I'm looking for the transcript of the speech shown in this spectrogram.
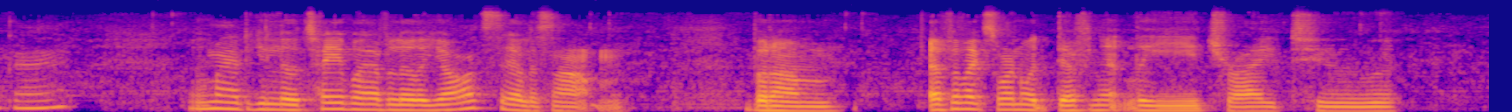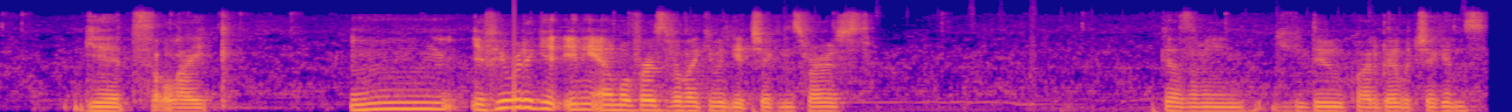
okay. We might have to get a little table, have a little yard sale or something. But um, I feel like Soren would definitely try to get like, mm, if he were to get any animal first, I feel like he would get chickens first. Because I mean, you can do quite a bit with chickens.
